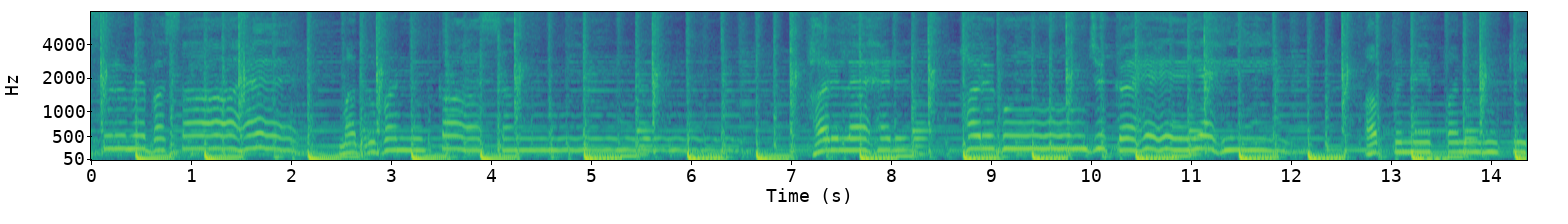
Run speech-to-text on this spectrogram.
सुर में बसा है मधुबन का संग। हर लहर, हर गूंज कहे यही अपने पन की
